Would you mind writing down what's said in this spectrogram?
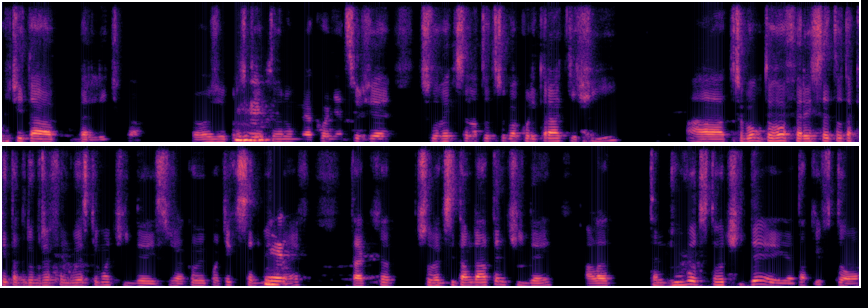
určitá berlička. Jo, že prostě mm-hmm. je to jenom jako něco, že člověk se na to třeba kolikrát těší, a třeba u toho Ferry se to taky tak dobře funguje s těma cheat days, že jako po těch sedmi yeah. dnech, tak člověk si tam dá ten cheat day, ale ten důvod toho cheat day je taky v tom,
